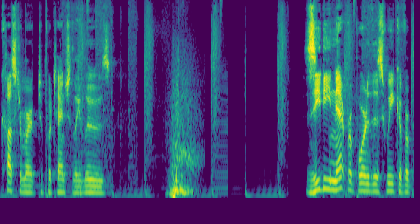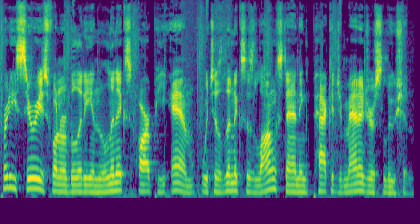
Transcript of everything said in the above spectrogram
customer to potentially lose. ZDNet reported this week of a pretty serious vulnerability in Linux RPM, which is Linux's long standing package manager solution.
